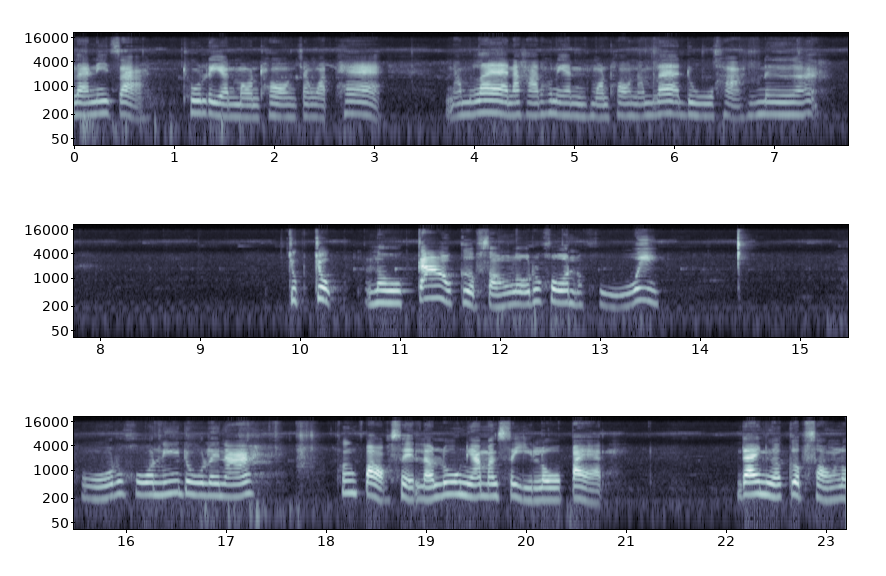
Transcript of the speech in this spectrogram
และนี่จ้ะทุเรียนมอนทองจังหวัดแพร่ น้ำแร่นะคะทุเรียนหมอนทองน้ำแร่ดูค่ะ เนื้อ จุกจุกๆโลเก้าเกือบสองโลทุกคนโอ้โหยโหทุกคนนี่ดูเลยนะ เพิ่งปอกเสร็จแล้วลูกเนี้ยมันสี่โลแปดได้เนื้อเกือบสองโล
